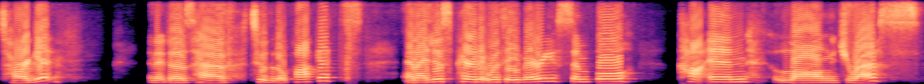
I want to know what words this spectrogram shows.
Target. And it does have two little pockets. And I just paired it with a very simple cotton long dress.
